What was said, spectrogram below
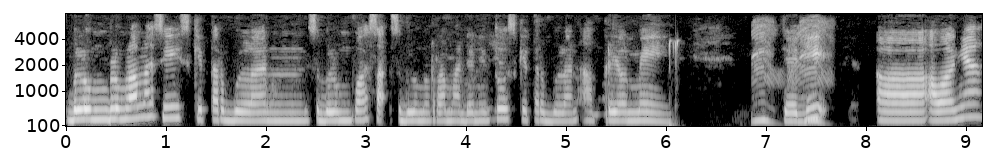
belum belum lama sih, sekitar bulan sebelum puasa, sebelum Ramadan itu sekitar bulan April Mei. Jadi eh, awalnya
